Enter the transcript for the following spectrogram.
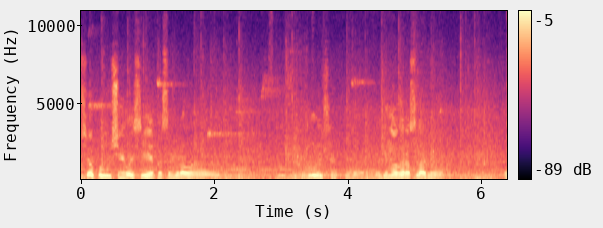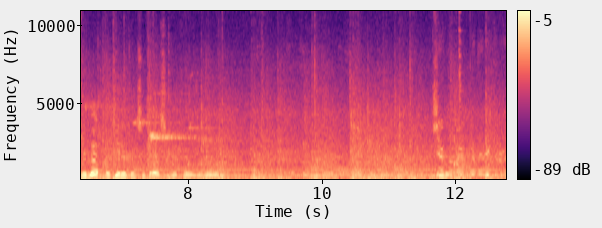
Все получилось, и это сыграло злую шутку, да. Немного расслабило ребят, потеря концентрации, как я уже говорил. Вікторович.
